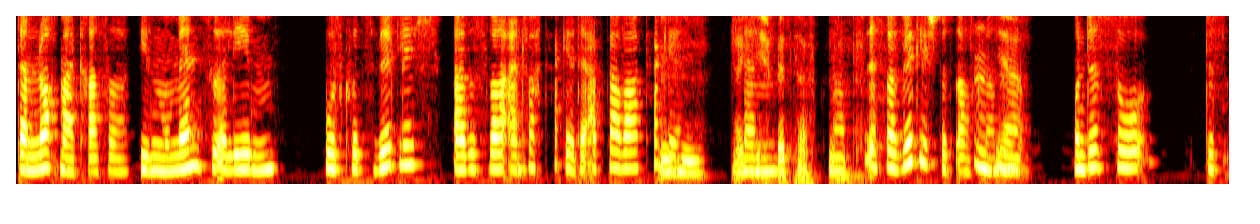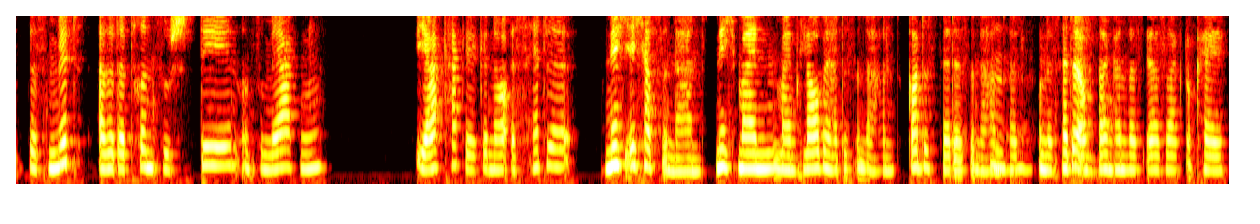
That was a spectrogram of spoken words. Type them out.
dann noch mal krasser, diesen Moment zu erleben, wo es kurz wirklich, also es war einfach Kacke, der Abgar war Kacke. Mhm. Richtig ähm, spitz auf Knopf. Es war wirklich spitz auf Knopf. Ja. Und das so, das, das mit, also da drin zu stehen und zu merken, ja, Kacke, genau, es hätte, nicht ich hab's in der Hand, nicht mein, mein Glaube hat es in der Hand, Gott ist der, der es in der Hand mhm. hat. Und es hätte auch sein können, dass er sagt, okay,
